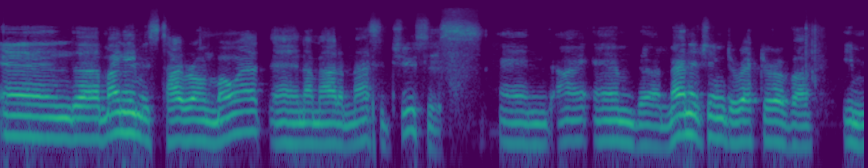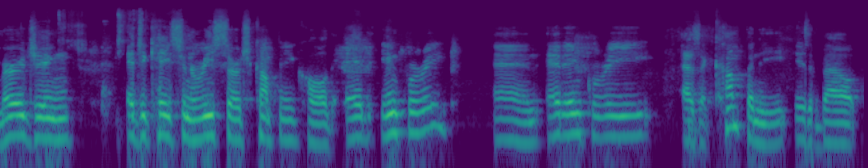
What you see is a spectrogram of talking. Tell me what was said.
And uh, my name is Tyrone Mowatt, and I'm out of Massachusetts. And I am the managing director of a emerging education research company called Ed Inquiry. And Ed Inquiry, as a company, is about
